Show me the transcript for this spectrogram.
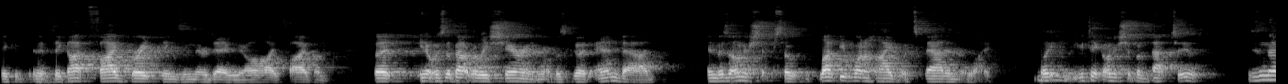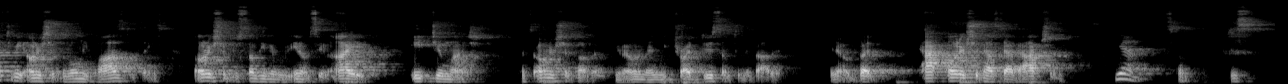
They could, and if they got five great things in their day, we all high five them. But you know, it was about really sharing what was good and bad, and it was ownership. So a lot of people want to hide what's bad in their life. Well, you, take ownership of that too. It doesn't have to be ownership of only positive things. Ownership is something to you know, saying I eat too much. That's ownership of it, you know, and then you try to do something about it, you know. But ownership has to have action. Yeah. So just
